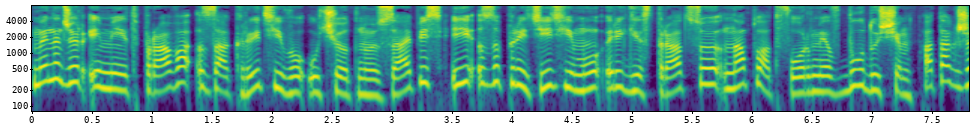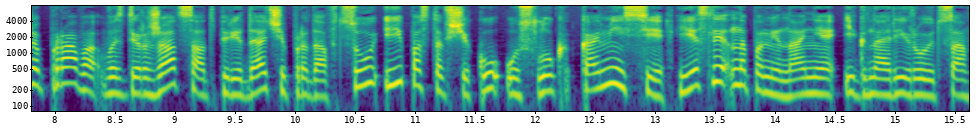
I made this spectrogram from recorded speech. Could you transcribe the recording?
менеджер имеет право закрыть его учетную запись и запретить ему регистрацию на платформе в будущем, а также право воздержаться от передачи продавцу и поставщику услуг комиссии, если напоминания игнорируются.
